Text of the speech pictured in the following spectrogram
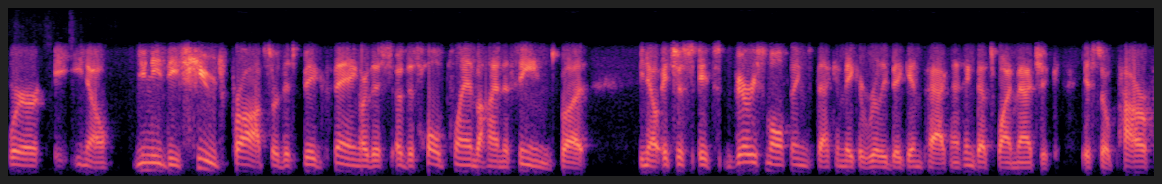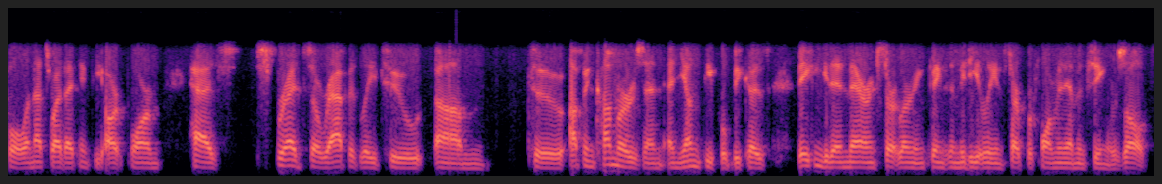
where you know you need these huge props or this big thing or this or this whole plan behind the scenes but you know it's just it's very small things that can make a really big impact and i think that's why magic is so powerful and that's why i think the art form has spread so rapidly to um, to up and comers and, and young people because they can get in there and start learning things immediately and start performing them and seeing results.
